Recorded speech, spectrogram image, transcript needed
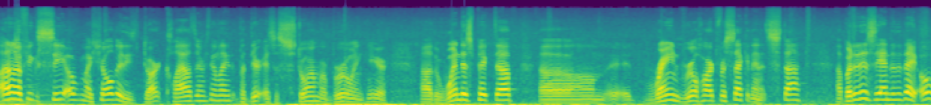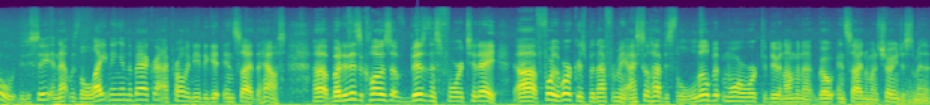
I don't know if you can see over my shoulder these dark clouds and everything like that, but there is a storm brewing here. Uh, the wind has picked up. Um, it rained real hard for a second and it stopped. Uh, but it is the end of the day. Oh, did you see? And that was the lightning in the background. I probably need to get inside the house. Uh, but it is a close of business for today, uh, for the workers, but not for me. I still have just a little bit more work to do, and I'm going to go inside and I'm going to show you in just a minute.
